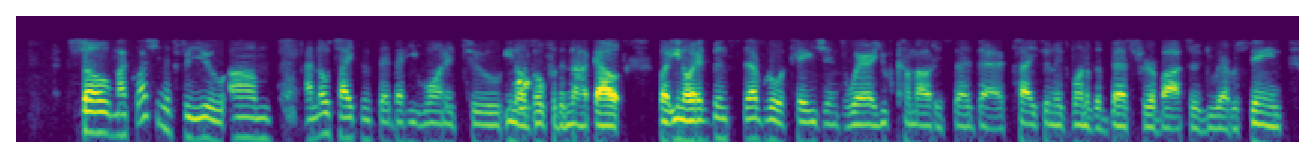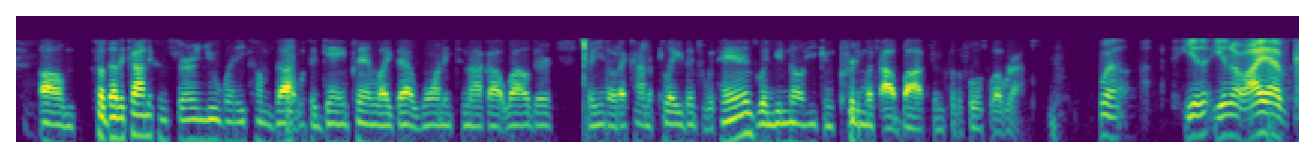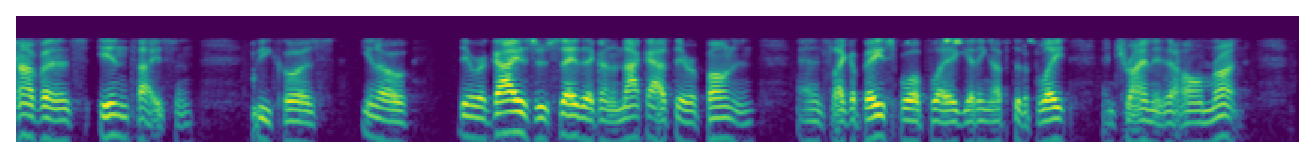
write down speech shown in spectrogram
So my question is for you. Um, I know Tyson said that he wanted to, you know, go for the knockout, but you know, there's been several occasions where you've come out and said that Tyson is one of the best pure boxers you've ever seen. Um, so does it kind of concern you when he comes out with a game plan like that, wanting to knock out Wilder? But you know, that kind of plays into his hands when you know he can pretty much outbox him for the full 12 rounds. Well, you you know, I have confidence in Tyson because you know there are guys who say they're going to knock out their opponent, and it's like a baseball player getting up to the plate and trying to hit a home run.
